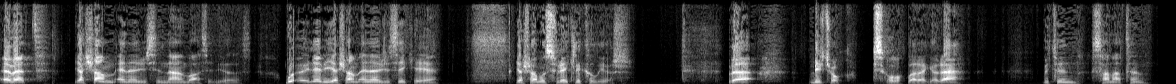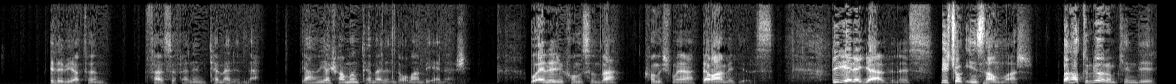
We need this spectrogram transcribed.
Evet, yaşam enerjisinden bahsediyoruz. Bu öyle bir yaşam enerjisi ki yaşamı sürekli kılıyor. Ve birçok psikologlara göre bütün sanatın edebiyatın, felsefenin temelinde. Yani yaşamın temelinde olan bir enerji. Bu enerji konusunda konuşmaya devam ediyoruz. Bir yere geldiniz. Birçok insan var. Ben hatırlıyorum kendi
